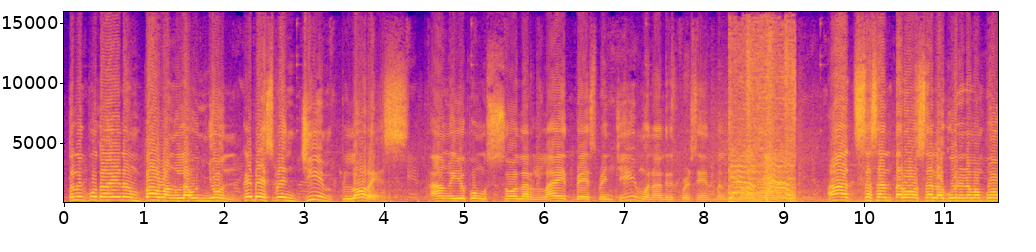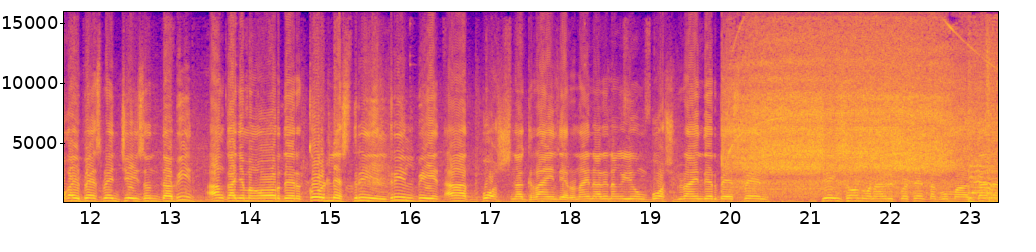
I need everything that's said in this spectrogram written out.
Talon po tayo ng Bawang La Union kay best friend Jim Flores. Ang iyo pong solar light, best friend Jim, 100% na gumagana. At sa Santa Rosa, Laguna naman po kay best friend Jason David. Ang kanya mga order, cordless drill, drill bit at Bosch na grinder. Unahin natin ang iyong Bosch grinder, best friend. Jason, 100% na gumagana.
